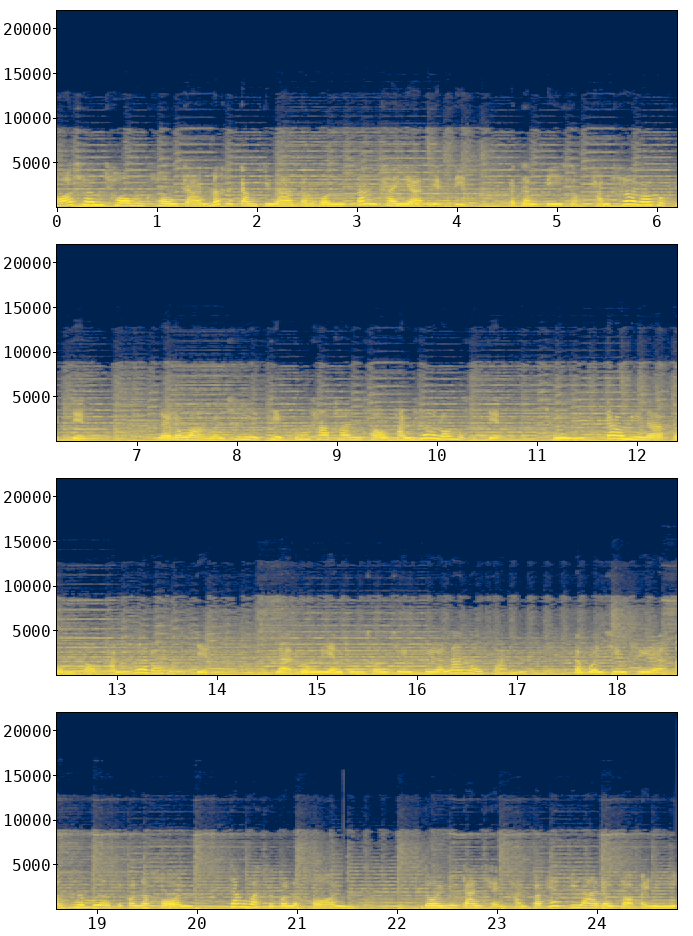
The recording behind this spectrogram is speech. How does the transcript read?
ขอเชิญชมโครงการมหกรรมกีฬาตำบลต้านภัยยาเสพติด ประจำปี 2567 ในระหว่างวันที่ 10 กุมภาพันธ์ 2567 ถึง 9 มีนาคม 2567 ณ โรงเรียนชุมชนเชียงเครือลาดลังสรรค์ตำบลเชียงเครืออำเภอเมืองสกลนคร จังหวัดสกลนคร โดยมีการแข่งขันประเภทกีฬาดังต่อไปนี้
